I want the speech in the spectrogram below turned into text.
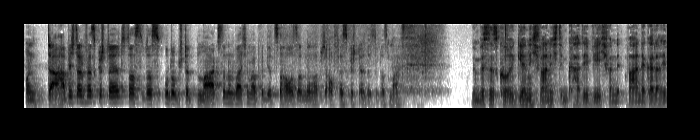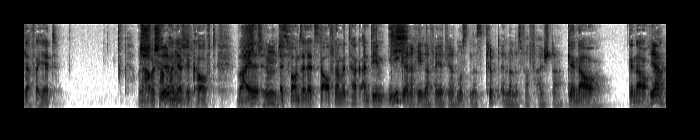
Und da habe ich dann festgestellt, dass du das unter Umständen magst. Und dann war ich mal bei dir zu Hause und dann habe ich auch festgestellt, dass du das magst. Wir müssen es korrigieren. Ich war nicht im KDW, ich war war in der Galerie Lafayette. Und habe Stimmt. Champagner gekauft. Weil Stimmt. es war unser letzter Aufnahmetag, an dem Die ich. Galerie Lafayette, wir mussten das Skript ändern, das war falsch da. Genau, genau. Ja.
